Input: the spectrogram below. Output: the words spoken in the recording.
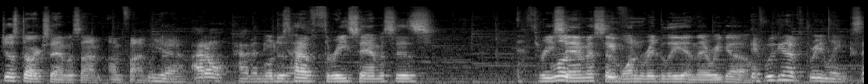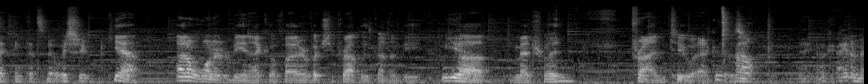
just Dark Samus. I'm I'm fine with Yeah, I don't have any. We'll just have three Samuses, Three Look, Samus and if- one Ridley, and there we go. If we can have three links, I think that's no issue. yeah, I don't want her to be an Echo Fighter, but she probably's gonna be Yeah. uh, Metroid Prime Two Echoes. Oh, okay. Item.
